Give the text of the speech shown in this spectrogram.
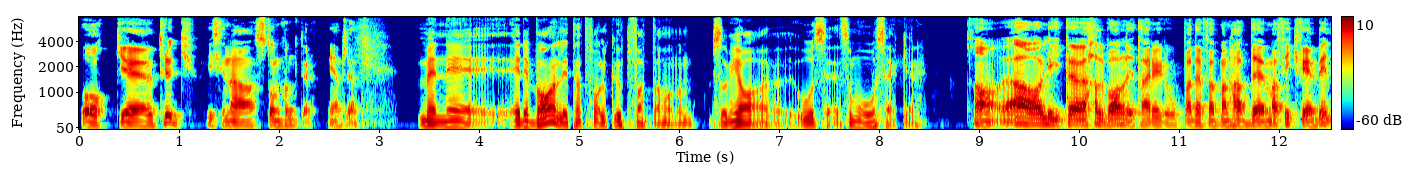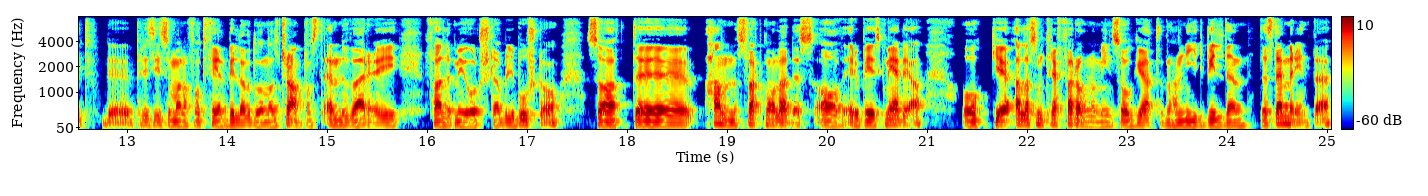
och eh, trygg i sina ståndpunkter egentligen. Men eh, är det vanligt att folk uppfattar honom som jag, eh, som osäker? Ja, ja, lite halvvanligt här i Europa därför att man, hade, man fick felbild. Det precis som man har fått felbild av Donald Trump, fast ännu värre i fallet med George W. Bush då. Så att eh, han svartmålades av europeisk media. Och eh, alla som träffade honom insåg ju att den här nidbilden, den stämmer inte.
